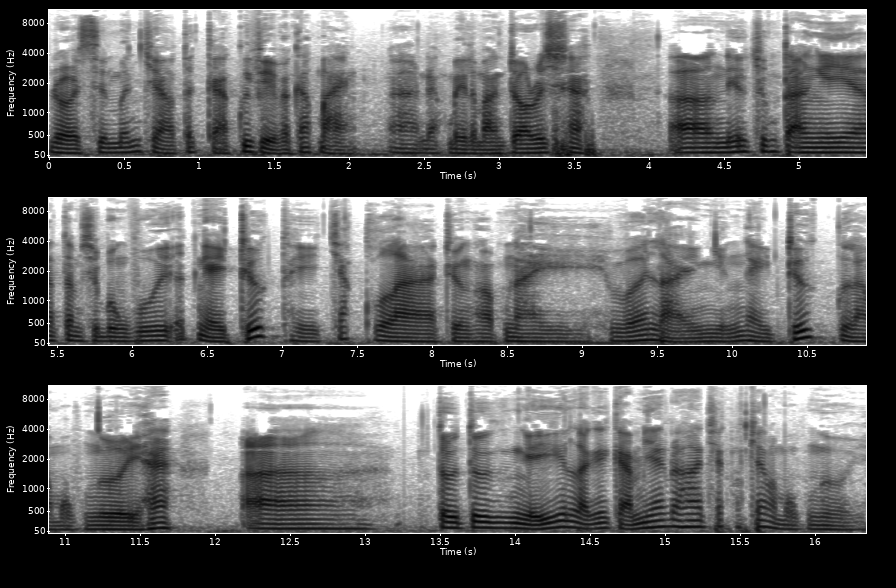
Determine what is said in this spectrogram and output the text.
Rồi xin mến chào tất cả quý vị và các bạn, à, đặc biệt là bạn Doris ha. À, nếu chúng ta nghe tâm sự buồn vui ít ngày trước thì chắc là trường hợp này với lại những ngày trước là một người ha. À, tôi tôi nghĩ là cái cảm giác đó chắc chắc là một người.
